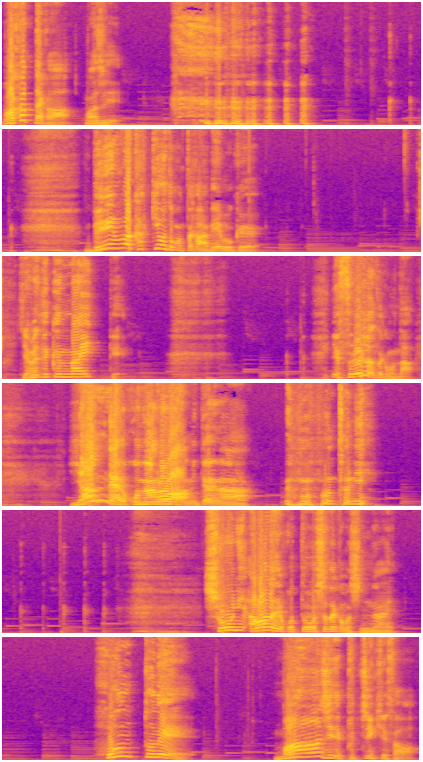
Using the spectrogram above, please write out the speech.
わかったか？マジ。電話かけようと思ったからね、僕。やめてくんないって。いや、それ以上だったかもな。やんなよ、この野郎みたいな。も う本当に性に合わないことをしてたかもしんない。ほんとね、マジでプッチン来てさ、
